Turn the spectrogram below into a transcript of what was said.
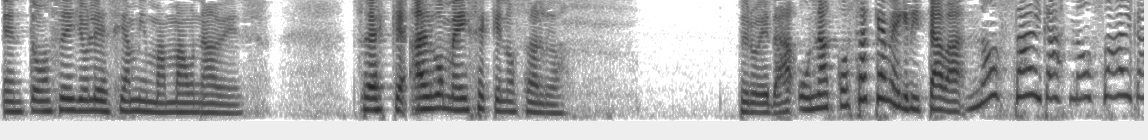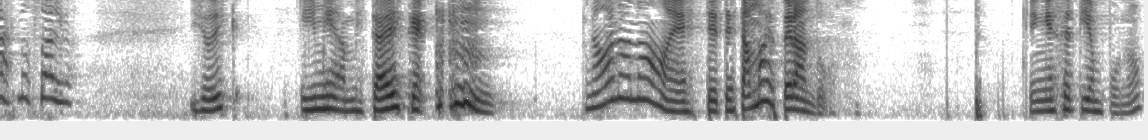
Entonces yo le decía a mi mamá una vez, ¿sabes qué? Algo me dice que no salga pero era una cosa que me gritaba, no salgas, no salgas, no salgas. Y yo dije, y mi amistad es que, no, no, no, este, te estamos esperando. En ese tiempo, ¿no?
